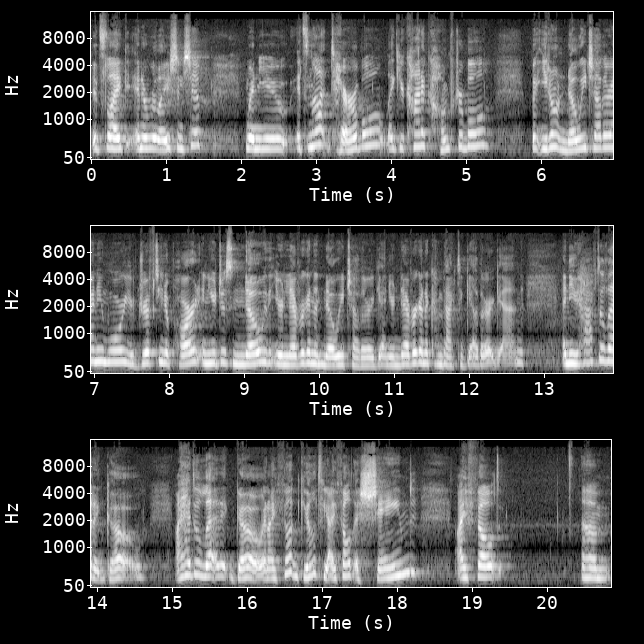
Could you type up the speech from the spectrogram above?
It's like in a relationship when you, it's not terrible, like you're kind of comfortable, but you don't know each other anymore, you're drifting apart, and you just know that you're never to know each other again. You're never to come back together again. And you have to let it go. I had to let it go, and I felt guilty. I felt ashamed. I felt um,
